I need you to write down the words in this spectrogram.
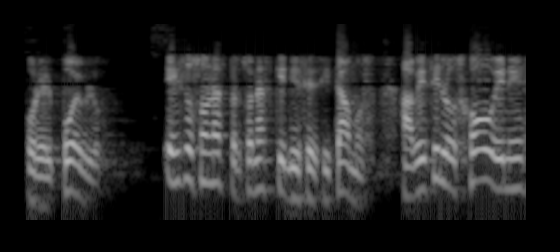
por el pueblo. Esas son las personas que necesitamos. A veces los jóvenes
